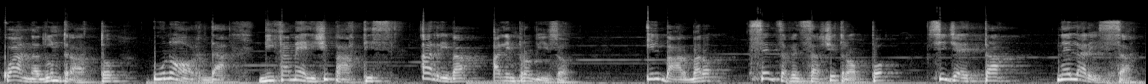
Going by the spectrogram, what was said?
Quando ad un tratto un'orda di famelici pattis arriva all'improvviso. Il barbaro, senza pensarci troppo, si getta nella rissa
